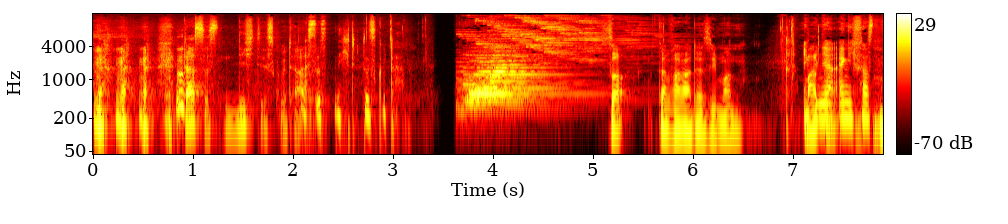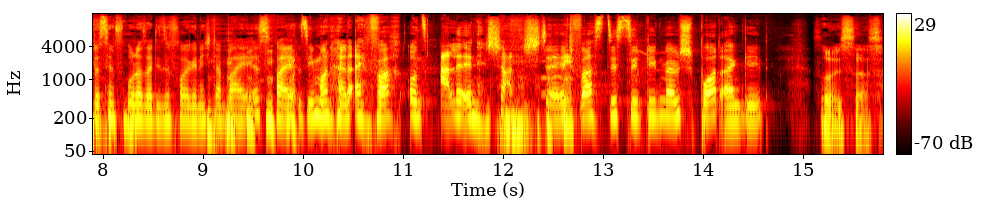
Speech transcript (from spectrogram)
das ist nicht diskutabel. Das ist nicht diskutabel. So, da war er, der Simon. Ich bin ja eigentlich fast ein bisschen froh, dass er diese Folge nicht dabei ist, weil Simon halt einfach uns alle in den Schatten stellt, was Disziplin beim Sport angeht. So ist das.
